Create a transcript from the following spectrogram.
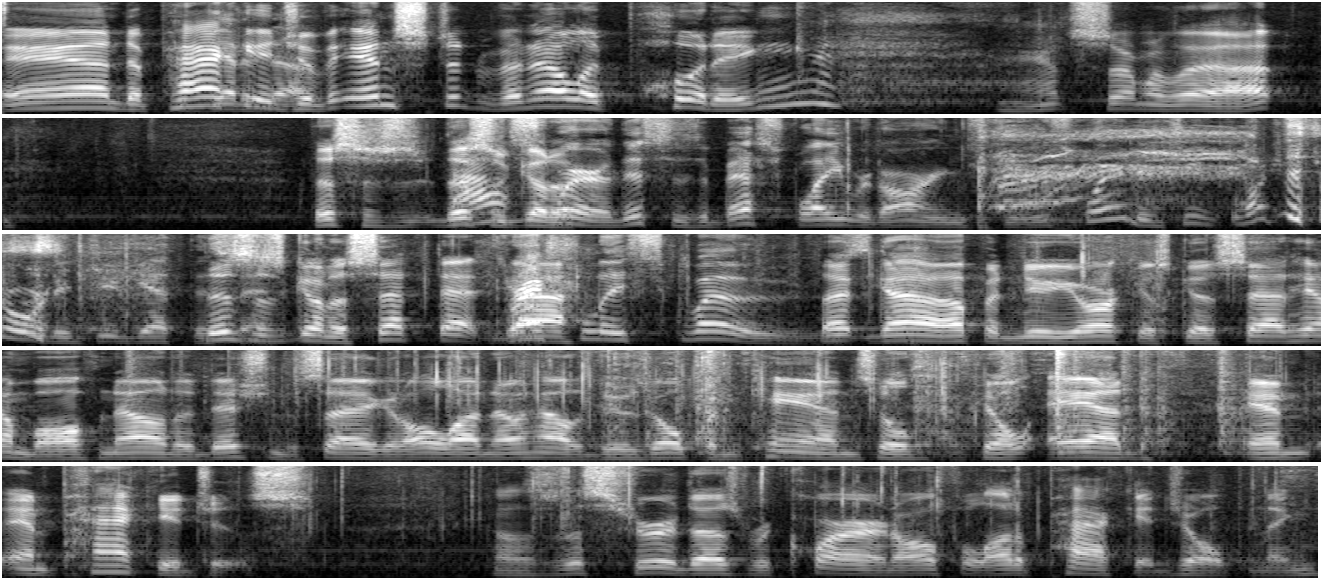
And a package of instant vanilla pudding. That's some of that. This is this I'll is gonna swear, this is the best flavored orange juice. Where did you, what store did you get this this at? is gonna set that guy Freshly squoze. That guy up in New York is going to set him off. Now, in addition to saying that all I know how to do is open cans, he'll, he'll add and, and packages. Because this sure does require an awful lot of package opening.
